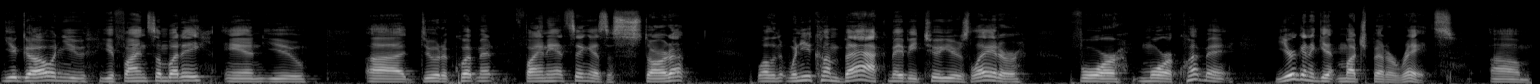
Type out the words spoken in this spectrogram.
you go and you, you find somebody and you uh, do an equipment financing as a startup. Well, when you come back maybe two years later for more equipment, you're going to get much better rates um,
